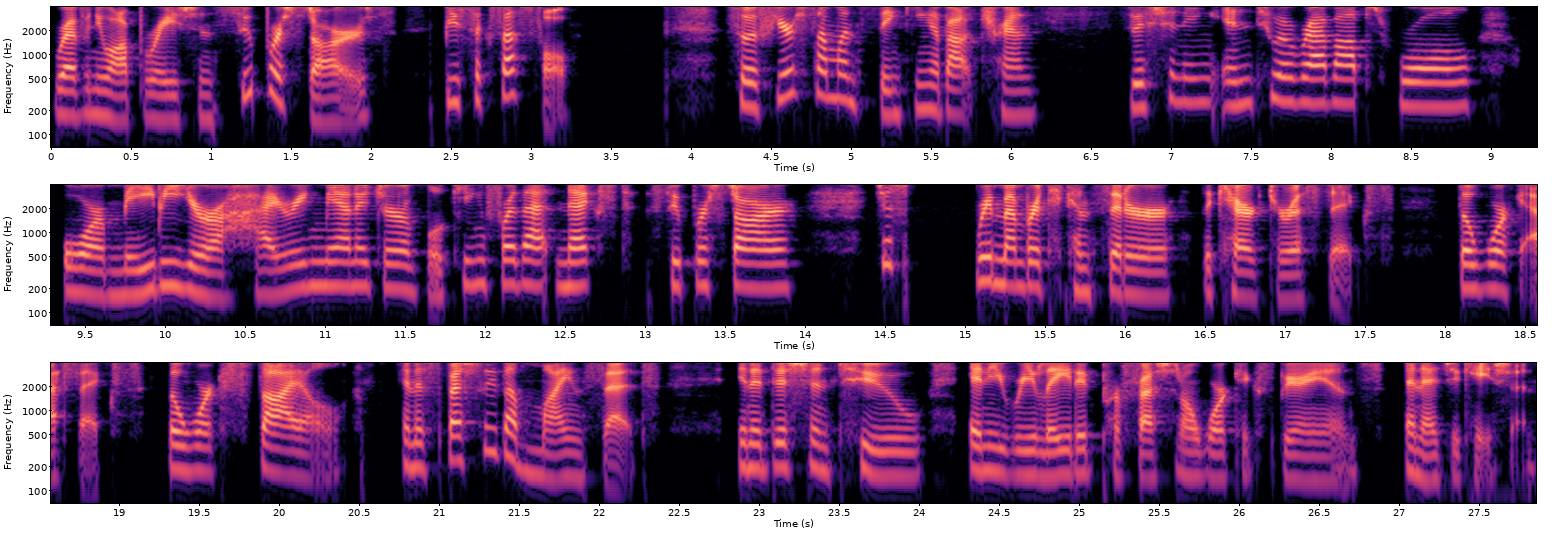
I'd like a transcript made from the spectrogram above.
revenue operations superstars be successful. So if you're someone thinking about transitioning into a RevOps role, or maybe you're a hiring manager looking for that next superstar, just remember to consider the characteristics, the work ethics, the work style, and especially the mindset, in addition to any related professional work experience and education.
